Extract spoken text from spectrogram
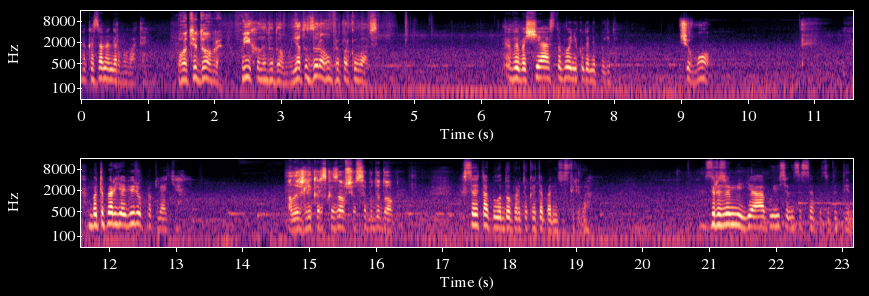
Наказав не нервувати. От і добре. Поїхали додому. Я тут за рогом припаркувався. Вибач, я з тобою нікуди не поїду. Чому? Бо тепер я вірю в прокляття. Але ж лікар сказав, що все буде добре. Все і так було добре, доки я тебе не зустріла. Зрозумій, я боюся не за себе, за дитину.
